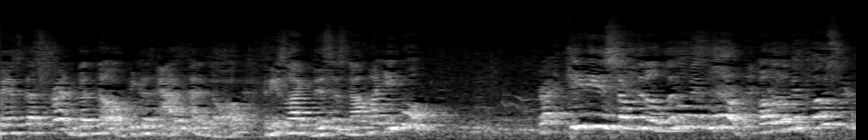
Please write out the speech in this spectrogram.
man's best friend, but no, because Adam had a dog, and he's like, This is not my equal. Right? He needs something a little bit more, a little bit closer.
